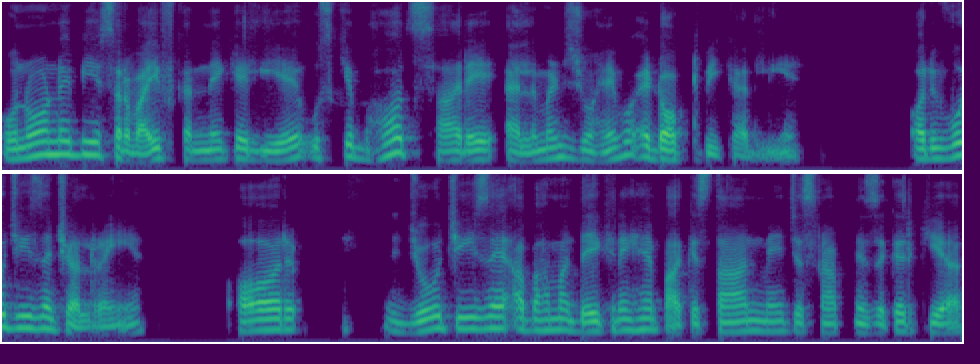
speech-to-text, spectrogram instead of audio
उन्होंने भी सरवाइव करने के लिए उसके बहुत सारे एलिमेंट्स जो हैं वो अडॉप्ट भी कर लिए और वो चीज़ें चल रही हैं। और जो चीज़ें अब हम देख रहे हैं पाकिस्तान में, जिस तरह आपने ज़िक्र किया,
